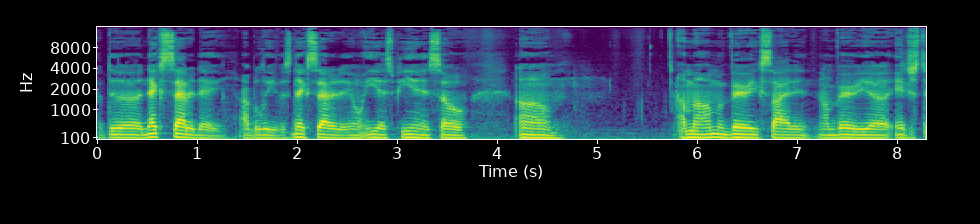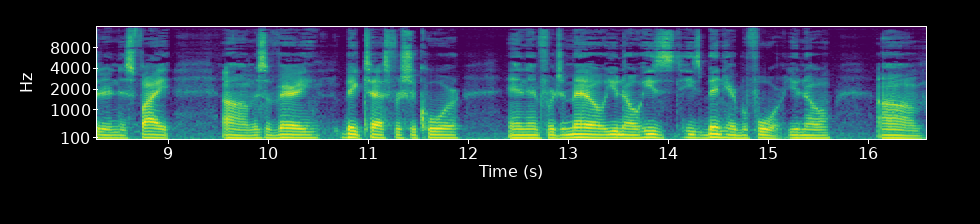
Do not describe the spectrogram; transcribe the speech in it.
the next Saturday, I believe. It's next Saturday on ESPN. So um, I'm I'm very excited. I'm very uh, interested in this fight. Um, it's a very big test for Shakur, and then for Jamel, you know, he's he's been here before, you know, um,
